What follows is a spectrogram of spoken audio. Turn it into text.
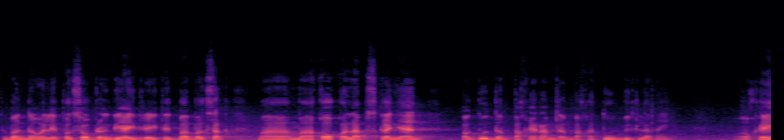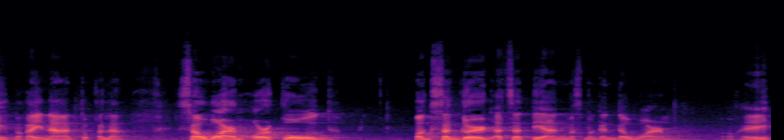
Sa bandang huli, pag sobrang dehydrated, babagsak, ma makokolapse ka niyan. Pagod ang pakiramdam, baka tubig lang eh. Okay? Baka inaantok ka lang. Sa warm or cold, pag sa GERD at sa tiyan, mas maganda warm. Okay?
